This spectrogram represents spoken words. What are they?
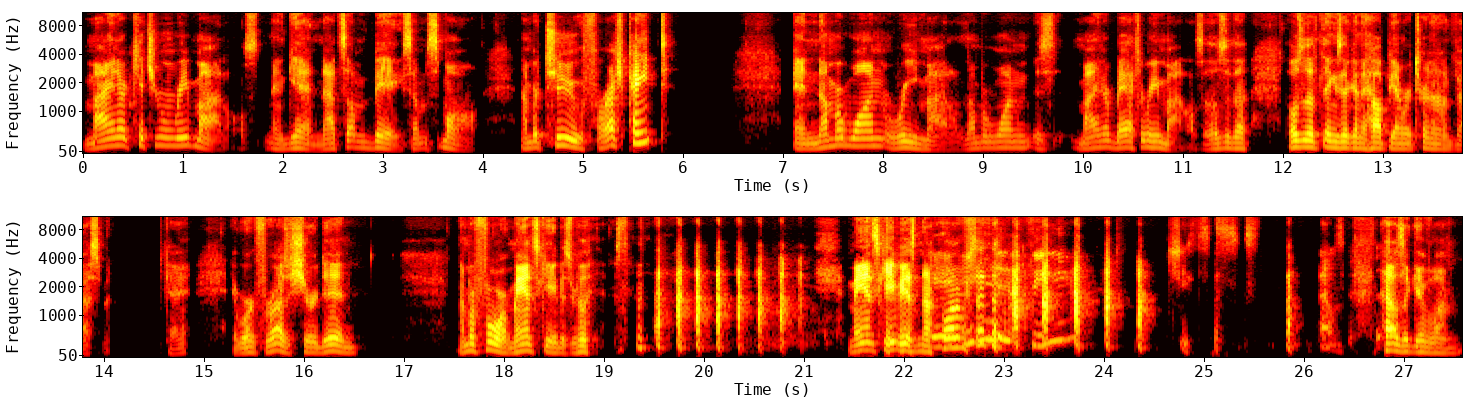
minor kitchen remodels. And again, not something big, something small. Number two, fresh paint. And number one, remodel. Number one is minor bathroom remodels. Those are the those are the things that are going to help you on return on investment. Okay. It worked for us. It sure did. Number four, Manscaped is really Manscaped is not one of them. See? Jesus. That was, that was a good one.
